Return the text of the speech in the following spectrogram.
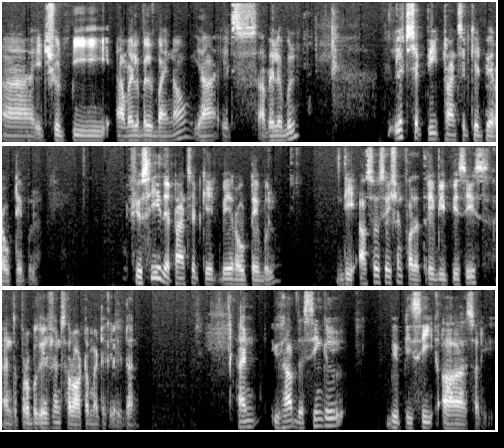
Uh, it should be available by now. Yeah it's available. Let's check the transit gateway route table. If you see the transit gateway route table the association for the three VPCs and the propagations are automatically done. And you have the single VPC uh, sorry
